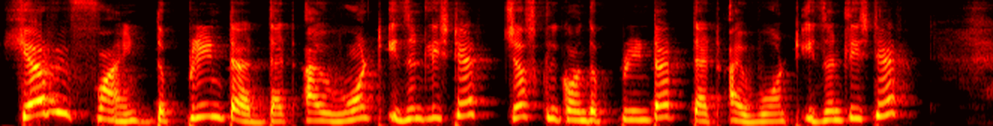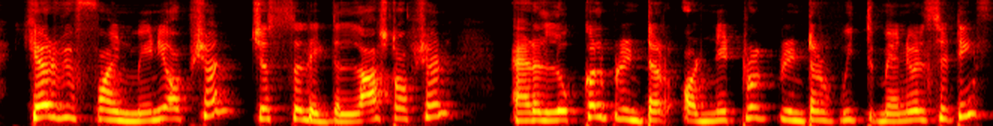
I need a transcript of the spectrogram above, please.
Here we find the printer that I want isn't listed. Just click on the printer that I want isn't listed. Here we find many options. Just select the last option. Add a local printer or network printer with manual settings.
